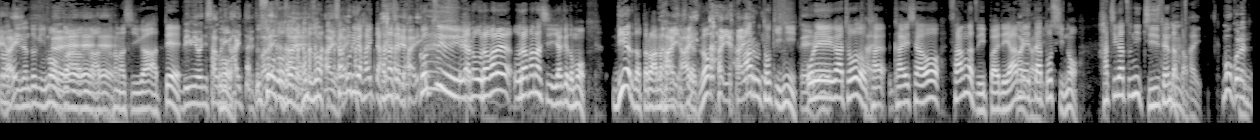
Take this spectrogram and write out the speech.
の知事選の時にも、ええガーン話があって、微妙に探りが入ったりとかね。そうそうそう。ほんで、その、探りが入った話やではいはい。ごっつい、あの、裏話、裏話やけども、リアルだったろあの話したやつの。ある時にえ、え。俺がちょうどか会社を3月いっぱいで辞めた年の8月に知事選だったの。もうこれ、ね、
